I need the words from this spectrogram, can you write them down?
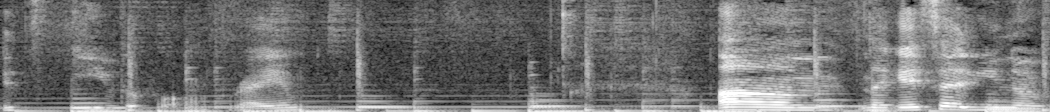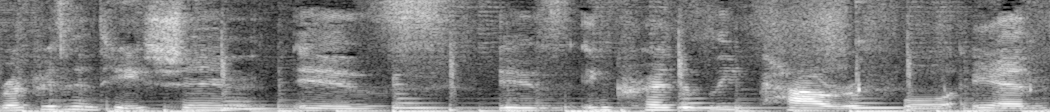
it's beautiful, right? Um, like I said, you know, representation is is incredibly powerful and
